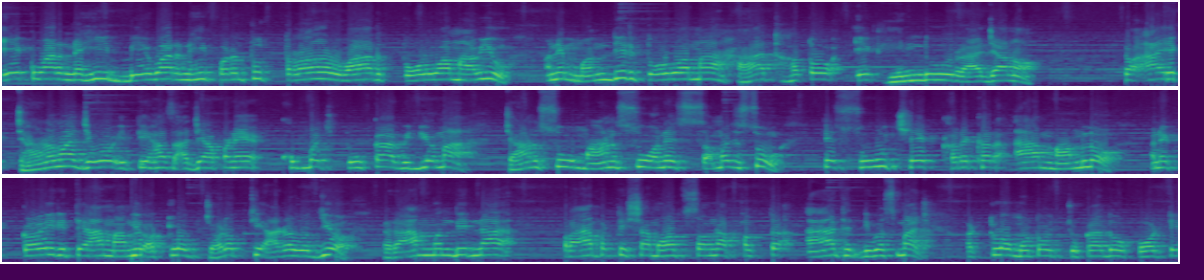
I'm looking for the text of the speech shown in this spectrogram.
એક વાર નહીં, બે વાર નહીં, પરંતુ ત્રણ વાર તોડવામાં આવ્યું અને મંદિર તોડવામાં હાથ હતો એક હિન્દુ રાજાનો. તો આ એક જાણવા જેવો ઇતિહાસ આજે આપણે ખૂબ જ ટૂંકા વિડીયોમાં જાણશું, માણશું અને સમજશું કે શું છે ખરેખર આ મામલો અને કઈ રીતે આ મામલો આટલો ઝડપથી આગળ વધ્યો. રામ મંદિરના પ્રાણ પ્રતિષ્ઠા મહોત્સવના ફક્ત આઠ દિવસમાં જ આટલો મોટો ચુકાદો કોર્ટે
